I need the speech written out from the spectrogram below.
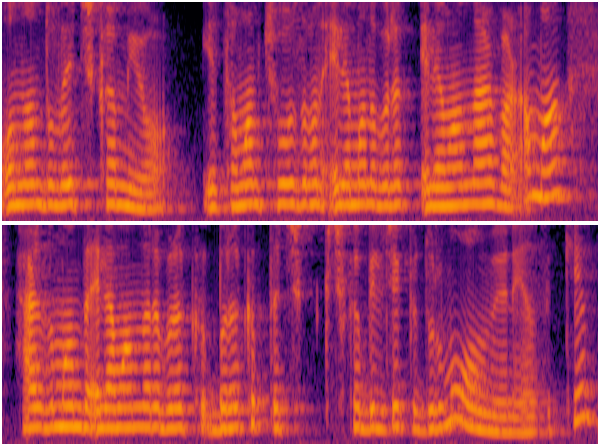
ondan dolayı çıkamıyor. Ya tamam çoğu zaman elemanı bırak elemanlar var ama her zaman da elemanlara bırak, bırakıp da çık, çıkabilecek bir durumu olmuyor ne yazık ki.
